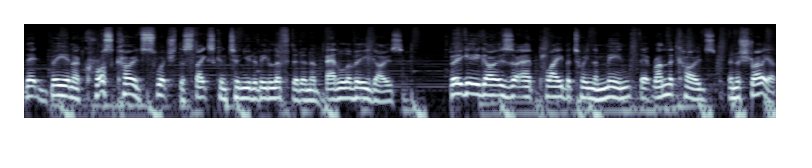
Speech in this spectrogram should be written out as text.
that be in a cross code switch, the stakes continue to be lifted in a battle of egos. Big egos are at play between the men that run the codes in Australia.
